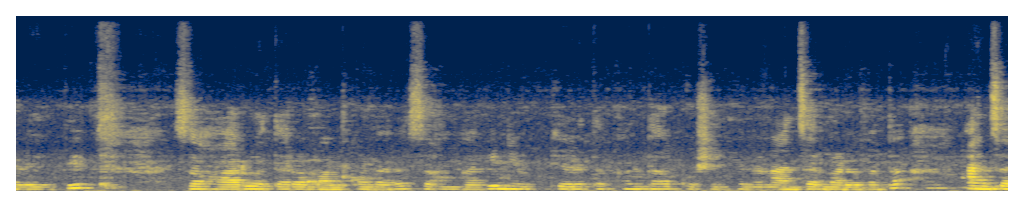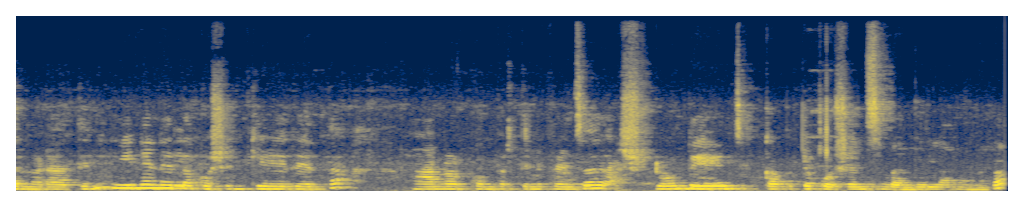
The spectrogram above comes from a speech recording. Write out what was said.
ಮಳೆ ಐತಿ. ಸೊ ಆರು ಆ ಥರ ಮಲ್ಕೊಂಡಾರ. ಸೊ ಹಾಗಾಗಿ ನೀವು ಕೇಳ್ತಕ್ಕಂತಹ ಕ್ವಶನ್ಗೆ ನಾನು ಆನ್ಸರ್ ಮಾಡಬೇಕಂತ ಆನ್ಸರ್ ಮಾಡತ್ತೀನಿ ಏನೇನೆಲ್ಲ ಕ್ವಶನ್ ಕೇಳಿದೆ ಅಂತ ನೋಡ್ಕೊಂಬರ್ತೀನಿ ಫ್ರೆಂಡ್ಸ್ ಅಷ್ಟೊಂದು ಏನು ಸಿಕ್ಕಾಪಟ್ಟೆ ಕ್ವಶನ್ಸ್ ಬಂದಿಲ್ಲ ನನಗೆ.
